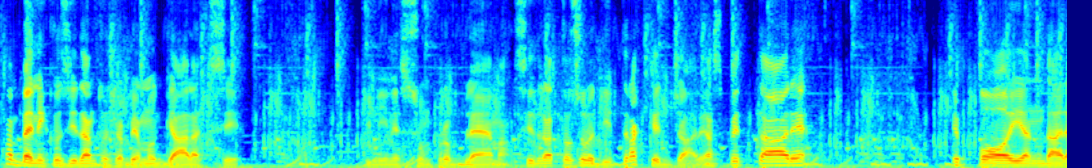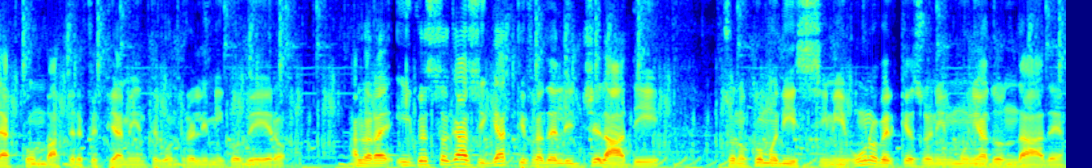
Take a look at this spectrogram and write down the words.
Va bene così, tanto abbiamo il Galaxy. Quindi nessun problema. Si tratta solo di traccheggiare, aspettare E poi andare a combattere effettivamente contro il nemico vero. Allora, in questo caso i gatti fratelli gelati sono comodissimi. Uno perché sono immuni ad ondate.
